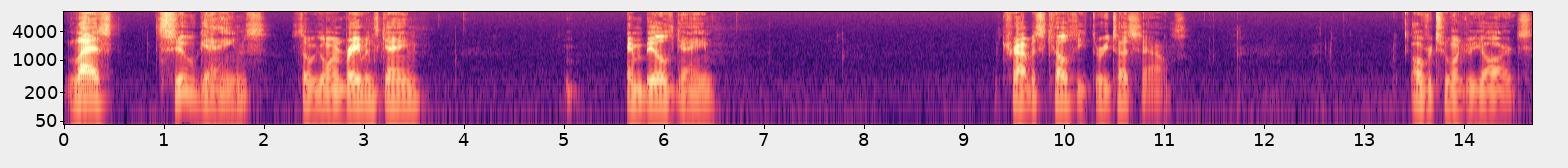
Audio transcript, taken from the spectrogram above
Last two games. So we're going Ravens game and Bills game. Travis Kelce, three touchdowns. Over 200 yards.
